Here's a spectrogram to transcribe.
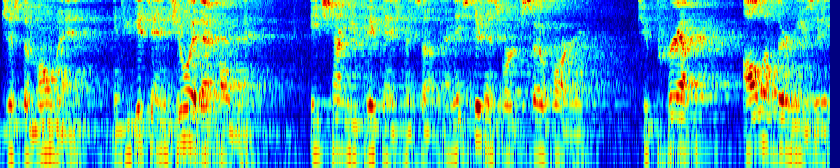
just a moment. And you get to enjoy that moment each time you pick the instruments up. And these students work so hard to prep all of their music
